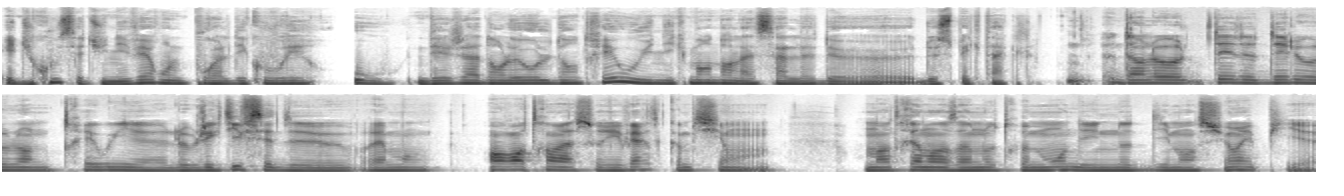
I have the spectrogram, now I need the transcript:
Et du coup, cet univers, on pourra le découvrir où? Déjà dans le hall d'entrée ou uniquement dans la salle de, de spectacle? Dans le, hall- dès, dès le hall d'entrée, oui, euh, l'objectif c'est de vraiment, en rentrant à la souris verte, comme si on, on entrait dans un autre monde et une autre dimension, et puis euh,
